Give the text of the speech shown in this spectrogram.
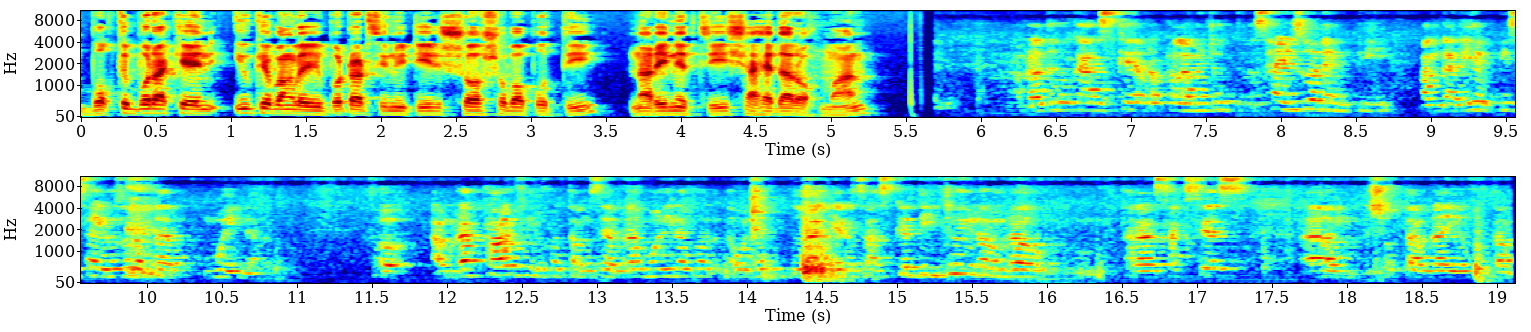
বক্তব্য রাখেন ইউকে বাংলা রিপোর্টার্স ইউনিটির সহসভাপতি, নারী নেত্রী শাহেদা রহমান। আমরা আজকে আমরা পার্লামেন্টের চাৰিজন এমপি, বাঙালি এমপি চাৰিজন আমরা মহিলা। আমরা প্রাউড ফিল করতাম যে আমরা মহিলা অনেক লাগে গেছে আজকের দিনটা হইল আমরা তারা সাকসেস সত্য আমরা ইয়ে করতাম।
